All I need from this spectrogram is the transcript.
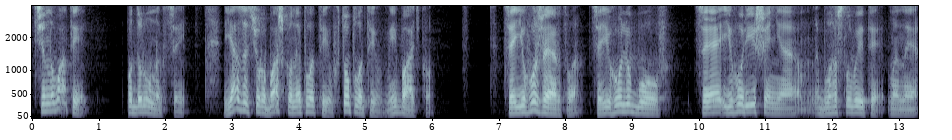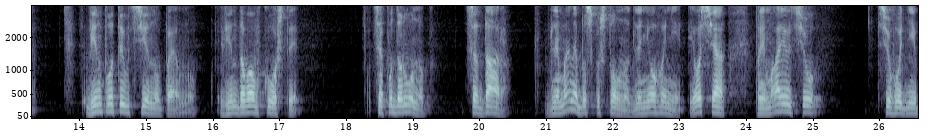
цінувати подарунок цей. Я за цю рубашку не платив. Хто платив? Мій батько. Це його жертва, це його любов, це його рішення благословити мене. Він платив ціну певну, він давав кошти. Це подарунок, це дар. Для мене безкоштовно, для нього ні. І ось я приймаю цю сьогодні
